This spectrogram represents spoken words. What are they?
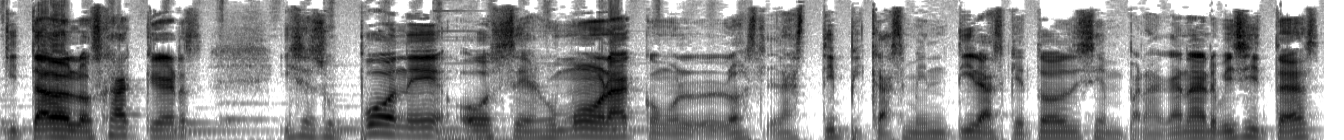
quitado a los hackers y se supone o se rumora, como las típicas mentiras que todos dicen para ganar visitas,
